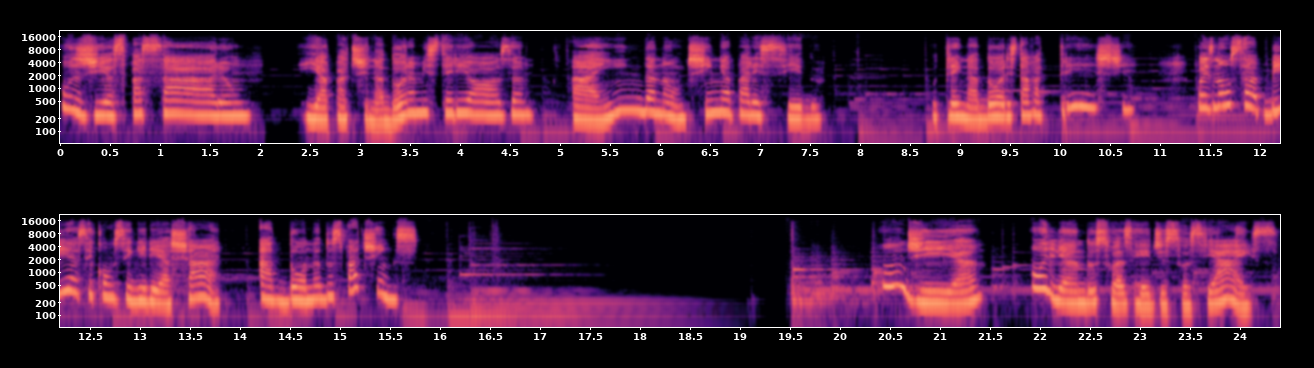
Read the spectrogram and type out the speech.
Os dias passaram e a patinadora misteriosa ainda não tinha aparecido. O treinador estava triste, pois não sabia se conseguiria achar a dona dos patins. Um dia, olhando suas redes sociais,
